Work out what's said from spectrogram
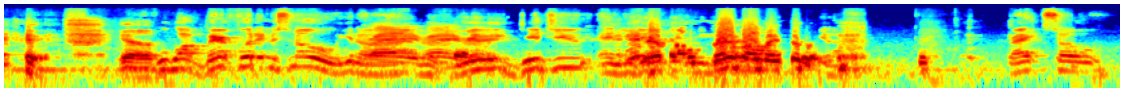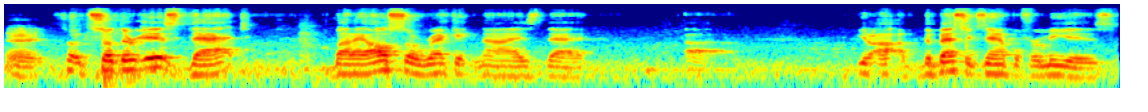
yeah. We walked barefoot in the snow." You know, Right, I'm right, Really? right. Did you? And you Grandpa, didn't. grandpa went through You know, right? So Right. So, so there is that, but I also recognize that, uh, you know, uh, the best example for me is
